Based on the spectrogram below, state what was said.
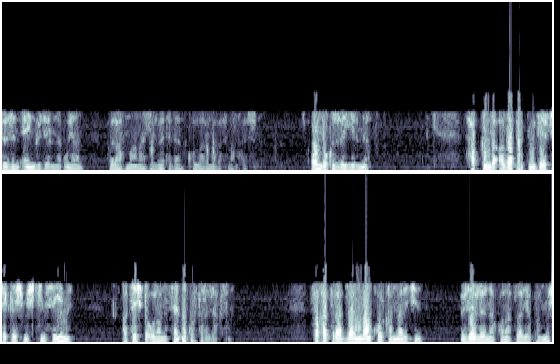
sözün en güzeline uyan ve Rahman'a hizmet eden kulların arasına koysun. 19 ve 20 Hakkında azap hükmü gerçekleşmiş kimseyi mi ateşte olanı sen mi kurtaracaksın? Fakat Rablarından korkanlar için üzerlerine konaklar yapılmış,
